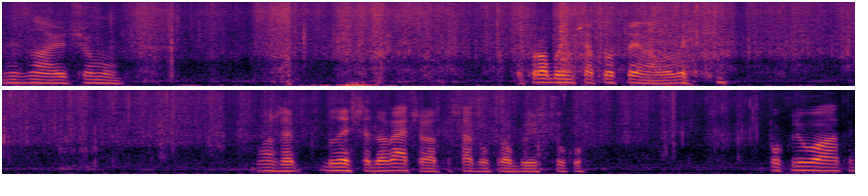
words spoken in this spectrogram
Не знаю чому. Попробуємо ще плотина наловити. Може ближче до вечора, то ще попробую щуку поклювати.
